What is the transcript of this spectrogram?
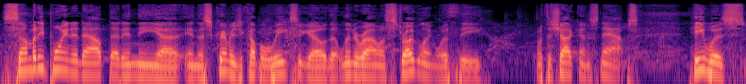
Somebody pointed out that in the uh, in the scrimmage a couple of weeks ago that Linderbaum was struggling with the with the shotgun snaps. He was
